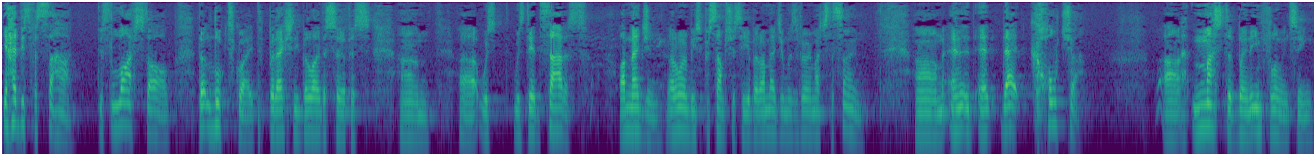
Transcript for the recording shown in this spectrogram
you had this facade, this lifestyle that looked great, but actually below the surface um, uh, was was dead Sardis. I imagine. I don't want to be presumptuous here, but I imagine was very much the same. Um, and it, it, that culture uh, must have been influencing,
